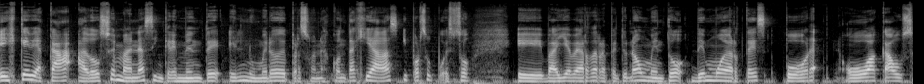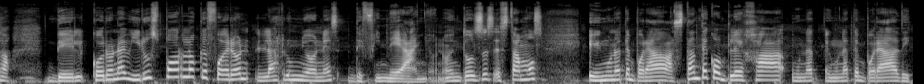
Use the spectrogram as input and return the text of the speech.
es que de acá a dos semanas incremente el número de personas contagiadas y por supuesto eh, vaya a haber de repente un aumento de muertes por o a causa del coronavirus por lo que fueron las reuniones de fin de año. ¿no? Entonces estamos en una temporada bastante compleja, una, en una temporada de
